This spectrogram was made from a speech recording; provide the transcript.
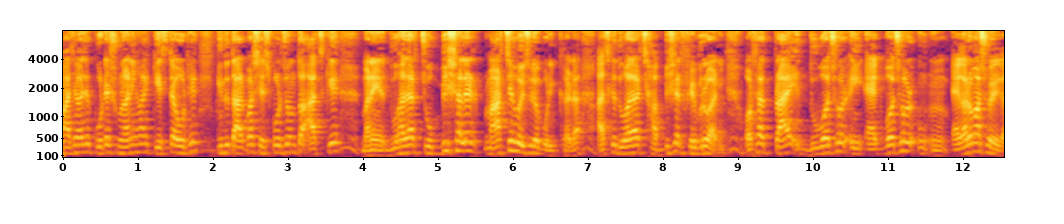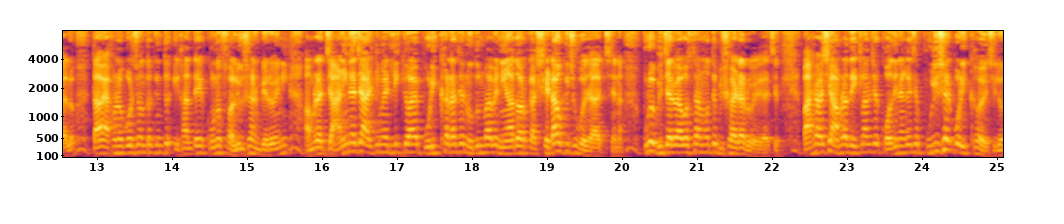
মাঝে মাঝে কোর্টে শুনানি হয়, কেসটা ওঠে, কিন্তু তারপর শেষ পর্যন্ত আজকে মানে দু হাজার চব্বিশ সালের মার্চে হয়েছিল পরীক্ষাটা, আজকে দু হাজার ছাব্বিশের ফেব্রুয়ারি। অর্থাৎ প্রায় দু বছর, এই এক বছর উম, এগারো মাস হয়ে গেল তাও এখনও পর্যন্ত কিন্তু এখান থেকে কোনো সলিউশন বেরোয়নি। আমরা জানি না যে আলটিমেটলি কি হয় পরীক্ষাটা যে নতুনভাবে নেওয়া দরকার সেটাও কিছু বোঝা যাচ্ছে না। পুরো বিচার ব্যবস্থার মধ্যে বিষয়টা রয়ে গেছে। পাশাপাশি আমরা দেখলাম যে কদিন আগে যে পুলিশের পরীক্ষা হয়েছিল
